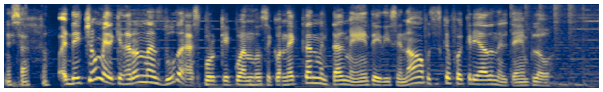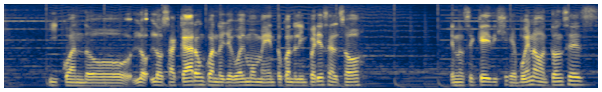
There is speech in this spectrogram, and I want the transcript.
Exacto. De hecho, me quedaron más dudas, porque cuando se conectan mentalmente y dicen, no, pues es que fue criado en el templo. Y cuando lo, lo sacaron, cuando llegó el momento, cuando el imperio se alzó, que no sé qué, y dije, bueno, entonces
